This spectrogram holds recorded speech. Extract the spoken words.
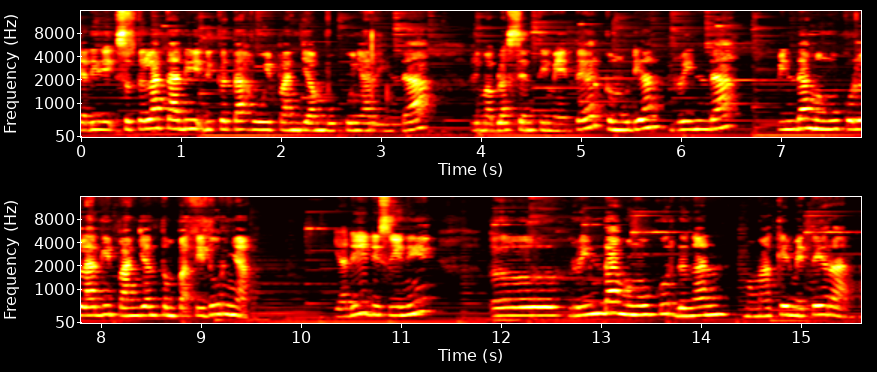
Jadi setelah tadi diketahui panjang bukunya Rinda 15 cm, kemudian Rinda pindah mengukur lagi panjang tempat tidurnya. Jadi di sini eh, Rinda mengukur dengan memakai meteran.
